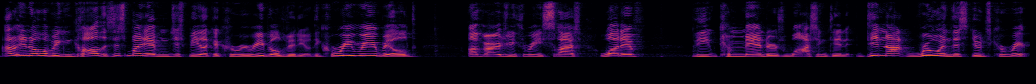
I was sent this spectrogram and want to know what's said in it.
I don't even know what we can call this. This might even just be like a career rebuild video. The career rebuild of RG3 slash what if the Commanders, Washington, did not ruin this dude's career.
